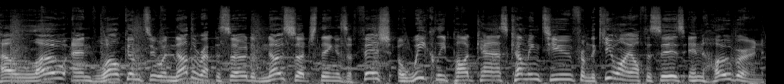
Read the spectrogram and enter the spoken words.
Hello and welcome to another episode of No Such Thing as a Fish, a weekly podcast coming to you from the QI offices in Holborn.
